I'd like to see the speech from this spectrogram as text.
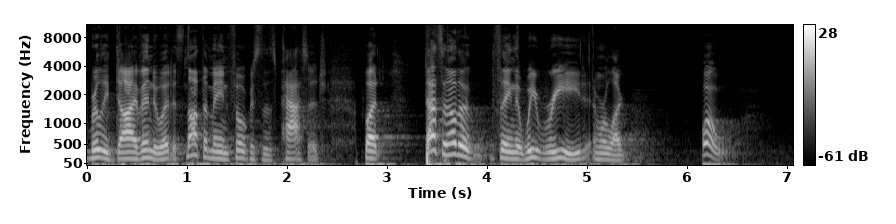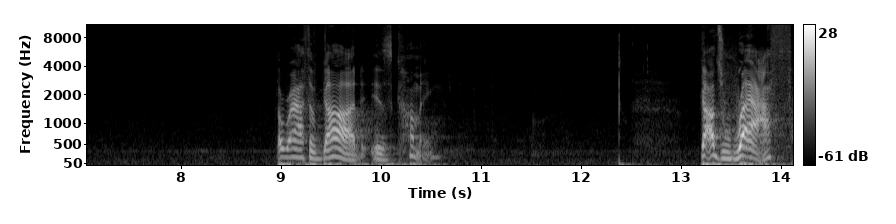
really dive into it. It's not the main focus of this passage. But that's another thing that we read and we're like, whoa, the wrath of God is coming. God's wrath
